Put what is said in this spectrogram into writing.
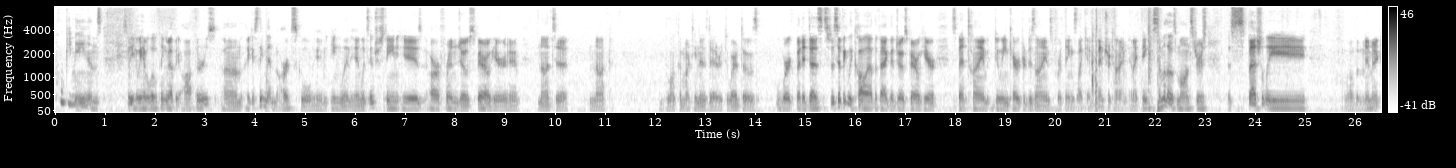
Pokemans. So yeah, we have a little thing about the authors. Um, I guess they met in art school in England, and what's interesting is our friend Joe Sparrow here, and not to knock Blanca Martinez de Tuerto's work, but it does specifically call out the fact that Joe Sparrow here spent time doing character designs for things like Adventure Time, and I think some of those monsters, especially well the Mimic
